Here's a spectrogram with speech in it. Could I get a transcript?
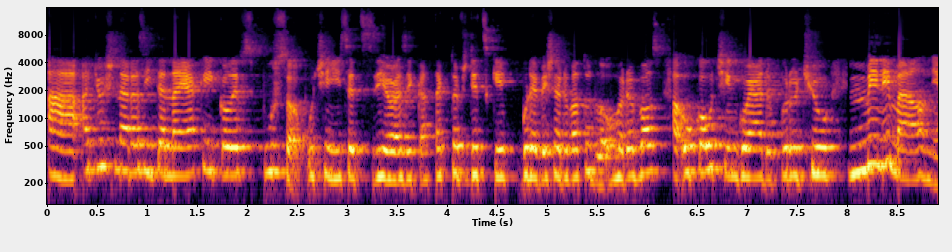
a ať už narazíte na jakýkoliv způsob učení se cizího jazyka, tak to vždycky bude vyžadovat tu dlouhodobost a u coachingu já doporučuji minimálně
